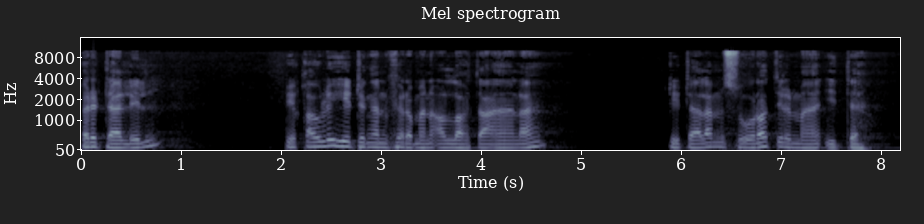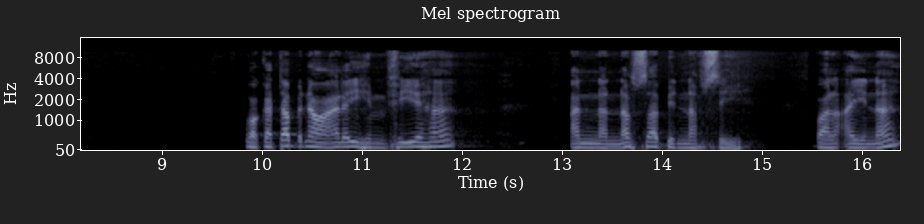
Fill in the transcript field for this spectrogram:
berdalil Biqaulihi dengan firman Allah Ta'ala di dalam suratil Ma'idah. Wa katabna alaihim fiha anna nafsa bin nafsi wal aina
